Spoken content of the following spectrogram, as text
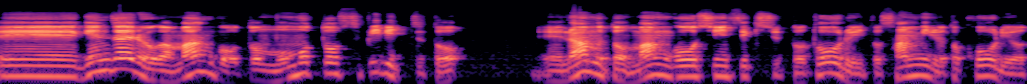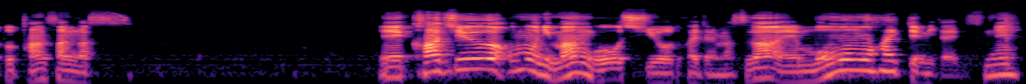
えー、原材料がマンゴーと桃とスピリッツと、えーラムとマンゴー親戚種と糖類と酸味料と香料と炭酸ガス。えー果汁は主にマンゴーを使用と書いてありますが、えー桃も入ってるみたいですね。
